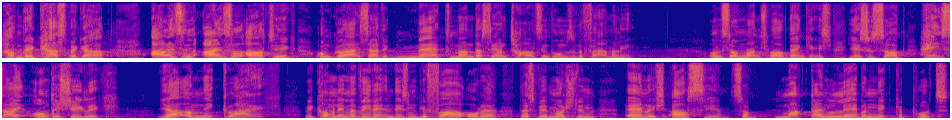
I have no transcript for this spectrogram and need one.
Haben wir Kasper gehabt. Alle sind einzelartig und gleichzeitig merkt man, dass sie ein Teil sind von unserer Family. Und so manchmal denke ich, Jesus sagt, hey, sei unterschiedlich. Ja, und nicht gleich. Wir kommen immer wieder in diesen Gefahr, oder? Dass wir möchten ähnlich aussehen. So mach dein Leben nicht kaputt,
